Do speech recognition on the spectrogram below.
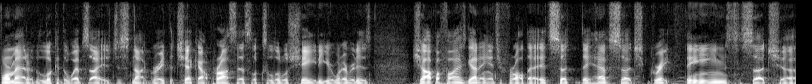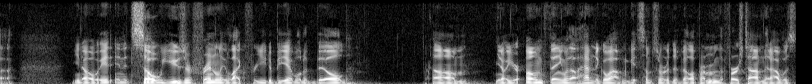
format or the look at the website is just not great. The checkout process looks a little shady or whatever it is. Shopify has got to answer for all that. It's such they have such great themes, such uh, you know, it, and it's so user friendly. Like for you to be able to build, um, you know, your own thing without having to go out and get some sort of developer. I remember the first time that I was,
